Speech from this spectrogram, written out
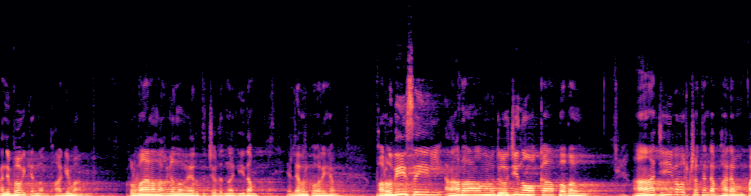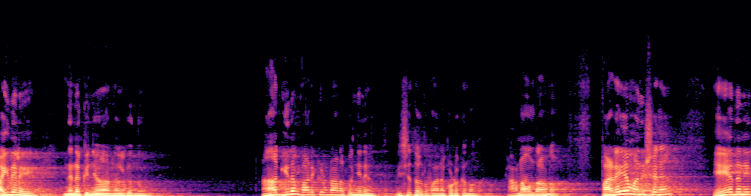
അനുഭവിക്കുന്ന ഭാഗ്യമാണ്. കുർബാന നൽകുന്ന നേരത്ത് ചൊല്ലുന്ന ഗീതം എല്ലാവർക്കും അറിയാം. പറുദീസയിൽ ആദാം രുചി നോക്കാത്തത് ആ ജീവവൃക്ഷത്തിന്റെ ഫലം പൈതലേ നിനക്ക് ഞാൻ നൽകുന്നു. ആ ഗീതം പാടിക്കൊണ്ടാണ് കുഞ്ഞിന് വിശുദ്ധ കുർബാന കൊടുക്കുന്നത്. കാരണം എന്താണ്? പഴയ മനുഷ്യന് ഏതനിൽ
